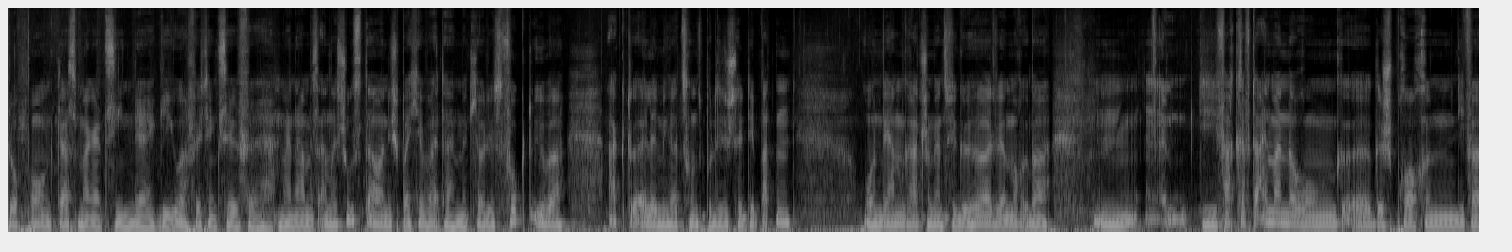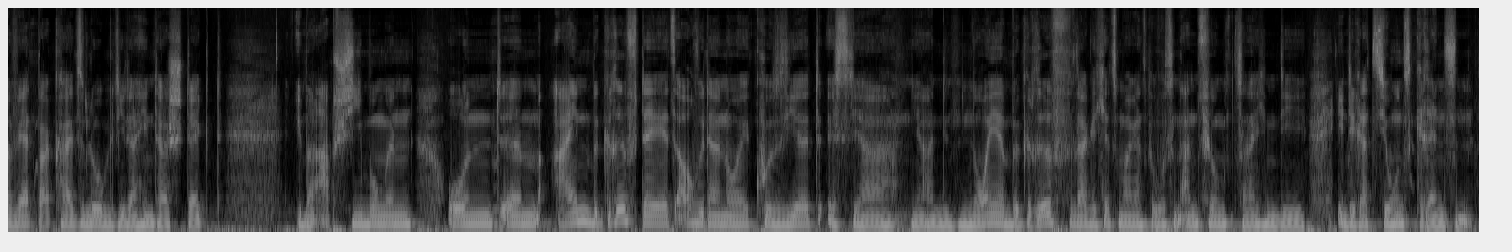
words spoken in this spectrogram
Fluchtpunkt, das Magazin der GEGUA Flüchtlingshilfe. Mein Name ist André Schuster und ich spreche weiter mit Claudius Vogt über aktuelle migrationspolitische Debatten. Und wir haben gerade schon ganz viel gehört. Wir haben auch über mh, die Fachkräfteeinwanderung äh, gesprochen, die Verwertbarkeitslogik, die dahinter steckt, über Abschiebungen. Und ähm, ein Begriff, der jetzt auch wieder neu kursiert, ist ja, ja der neue Begriff, sage ich jetzt mal ganz bewusst in Anführungszeichen, die Integrationsgrenzen.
